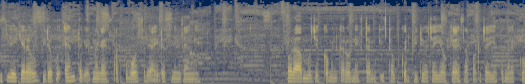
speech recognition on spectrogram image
इसलिए कह रहा हूँ वीडियो को एंड तक देखना गाइस आपको बहुत सारे आइडियाज़ मिल जाएँगे। और आप मुझे कमेंट करो नेक्स्ट टाइम किस टॉपिक पर वीडियो चाहिए और कैसा फ़ोटो चाहिए तो मेरे को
